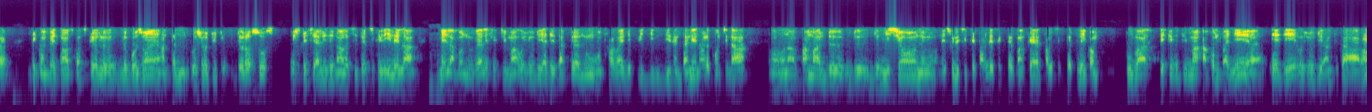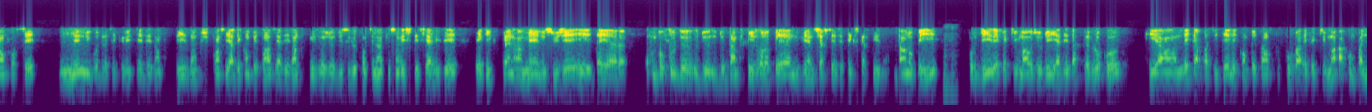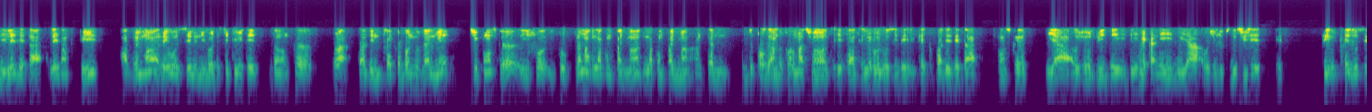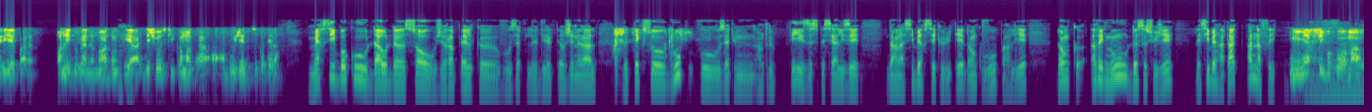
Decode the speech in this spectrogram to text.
des compétences parce que le, besoin en termes aujourd'hui de ressources spécialisé dans la cybersécurité, il est là. Mhm. Mais la bonne nouvelle, effectivement, aujourd'hui, il y a des acteurs. Nous, on travaille depuis une dizaine d'années dans le continent. On a pas mal de, de, missions. Nous, on est sollicité par les secteurs bancaires, par le secteur télécom, pouvoir effectivement accompagner, euh, aider aujourd'hui, en tout cas, à renforcer le niveau de la sécurité des entreprises. Donc, je pense qu'il y a des compétences, il y a des entreprises aujourd'hui sur le continent qui sont spécialisées et qui prennent en main le sujet. Et d'ailleurs, beaucoup d'entreprises de, européennes viennent chercher cette expertise dans nos pays mhm. pour dire effectivement aujourd'hui il y a des acteurs locaux qui ont les capacités, les compétences pour pouvoir effectivement accompagner les États, les entreprises à vraiment rehausser le niveau de sécurité. Donc euh, voilà, ça c'est une très très bonne nouvelle, mais je pense qu'il faut, il faut vraiment de l'accompagnement, de l'accompagnement en termes de programmes de formation, et ça c'est le rôle aussi des, quelquefois des États. Je pense que il y a aujourd'hui des, mécanismes, il y a aujourd'hui le sujet est pris très au sérieux par, par les gouvernements, donc il y a des choses qui commencent à, bouger de ce côté-là. Merci beaucoup, Daoud Sow. Je rappelle que vous êtes le directeur général de Texo Group. Vous êtes une entreprise spécialisée dans la cybersécurité. Donc, vous parliez donc avec nous de ce sujet, les cyberattaques en Afrique. Merci beaucoup, Omar.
